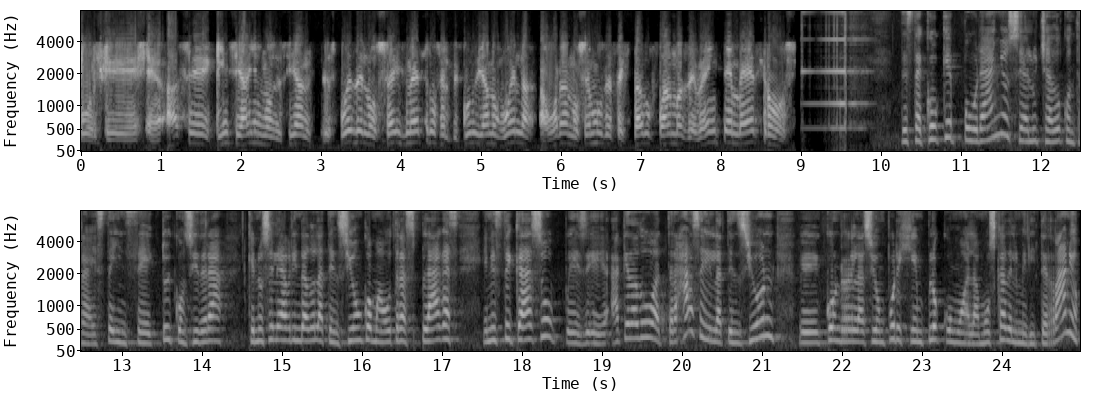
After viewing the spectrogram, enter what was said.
Porque eh, hace 15 años nos decían, después de los 6 metros el picudo ya no vuela. Ahora nos hemos detectado palmas de 20 metros. Destacó que por años se ha luchado contra este insecto y considera que no se le ha brindado la atención como a otras plagas. En este caso, pues eh, ha quedado atrás eh, la atención eh, con relación, por ejemplo, como a la mosca del Mediterráneo.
